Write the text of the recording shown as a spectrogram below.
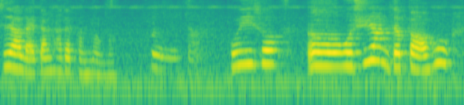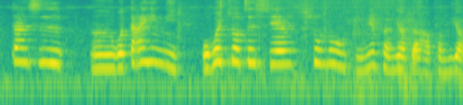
是要来当他的朋友吗？不知道，狐狸说：“嗯、我需要你的保护，但是，嗯、我答应你，我会做这些树木里面朋友的好朋友，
